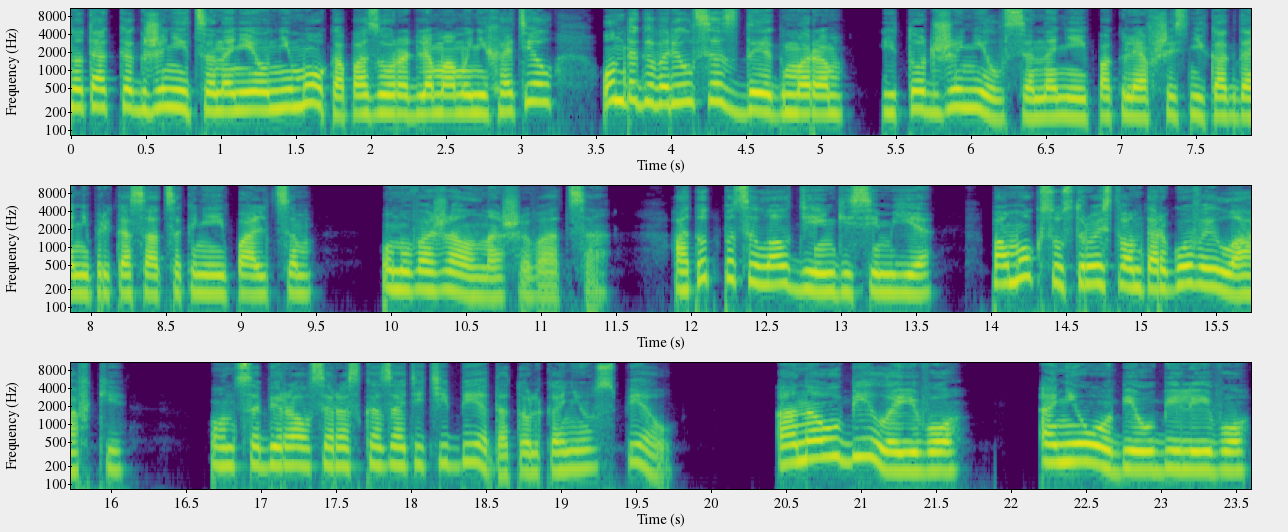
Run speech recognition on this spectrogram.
но так как жениться на ней он не мог, а позора для мамы не хотел, он договорился с Дегмаром, и тот женился на ней, поклявшись никогда не прикасаться к ней пальцем. Он уважал нашего отца. А тот посылал деньги семье, помог с устройством торговой лавки. Он собирался рассказать и тебе, да только не успел. Она убила его. Они обе убили его,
